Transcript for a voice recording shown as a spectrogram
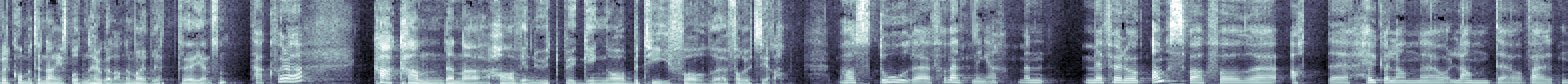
Velkommen til Næringsbåten Haugalandet, May-Britt eh, Jensen. Takk for det. Hva kan denne havvindutbygginga bety for, eh, for Utsira? Vi har store forventninger, men vi føler òg ansvar for at Haugalandet og landet og verden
